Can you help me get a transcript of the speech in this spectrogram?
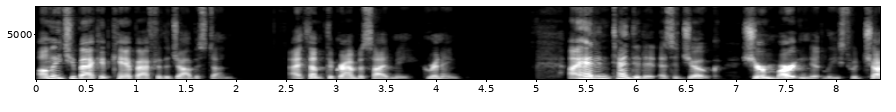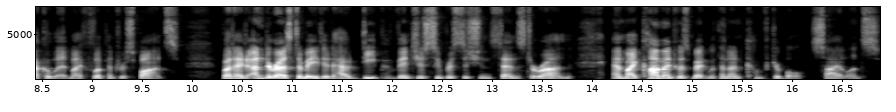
I'll meet you back at camp after the job is done. I thumped the ground beside me, grinning. I had intended it as a joke. Sure, Marten at least would chuckle at my flippant response but I'd underestimated how deep Vintish superstition tends to run, and my comment was met with an uncomfortable silence.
